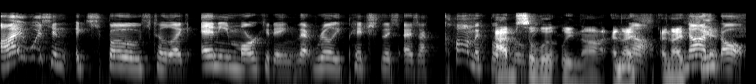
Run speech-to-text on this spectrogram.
I wasn't exposed to like any marketing that really pitched this as a comic book. movie. Absolutely not. And no, I and I not think, at all.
